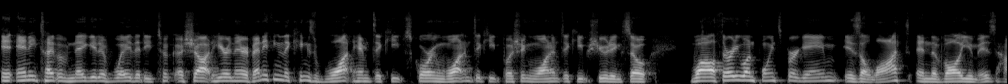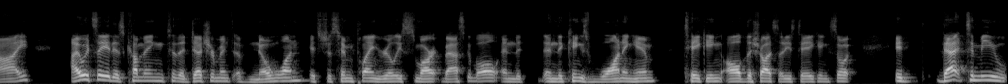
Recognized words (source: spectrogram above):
in any type of negative way that he took a shot here and there. If anything, the Kings want him to keep scoring, want him to keep pushing, want him to keep shooting. So while 31 points per game is a lot and the volume is high, I would say it is coming to the detriment of no one. It's just him playing really smart basketball and the and the Kings wanting him taking all the shots that he's taking. So it that to me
